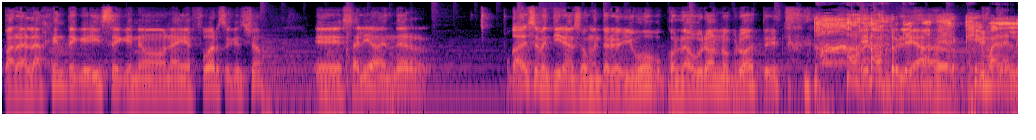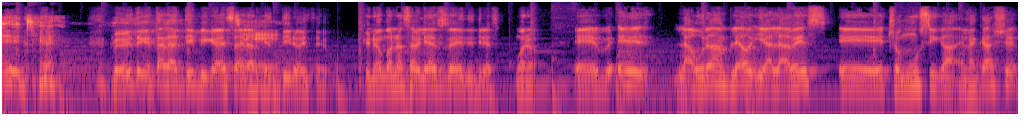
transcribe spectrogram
para la gente que dice que no, no hay esfuerzo, qué sé yo, eh, salí a vender. Porque a veces me tiran esos comentarios, y vos con laburón no probaste, ¿viste? Era Qué mala leche. Pero viste que está la típica esa del Sí. argentino, ¿viste? que no conoce habilidades sociales y te tiras. Bueno, eh, he laburado empleado y a la vez he hecho música en la calle,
